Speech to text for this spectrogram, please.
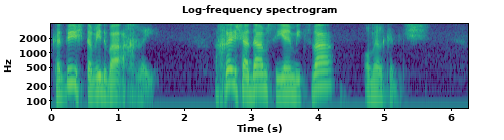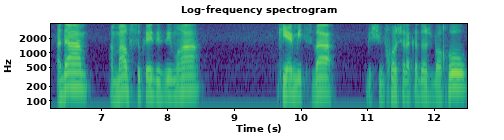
קדיש תמיד בא אחרי. אחרי שאדם סיים מצווה, אומר קדיש. אדם אמר פסוקי די זמרה, קיים מצווה בשבחו של הקדוש ברוך הוא,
